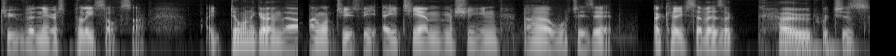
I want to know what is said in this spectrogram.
to the nearest police officer. I don't want to go in there, I want to use the ATM machine. Uh, what is it? Okay, so there's a code which is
